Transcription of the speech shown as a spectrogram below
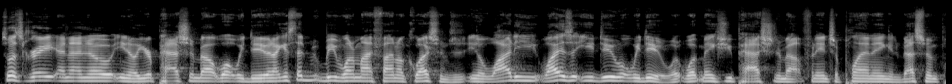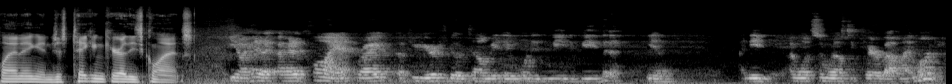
So it's great, and I know you know you're passionate about what we do, and I guess that would be one of my final questions. You know, why do you why is it you do what we do? What what makes you passionate about financial planning, investment planning, and just taking care of these clients? you know, I had a, I had a client right a few years ago tell me they wanted me to be the, you know, I need, I want someone else to care about my money,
